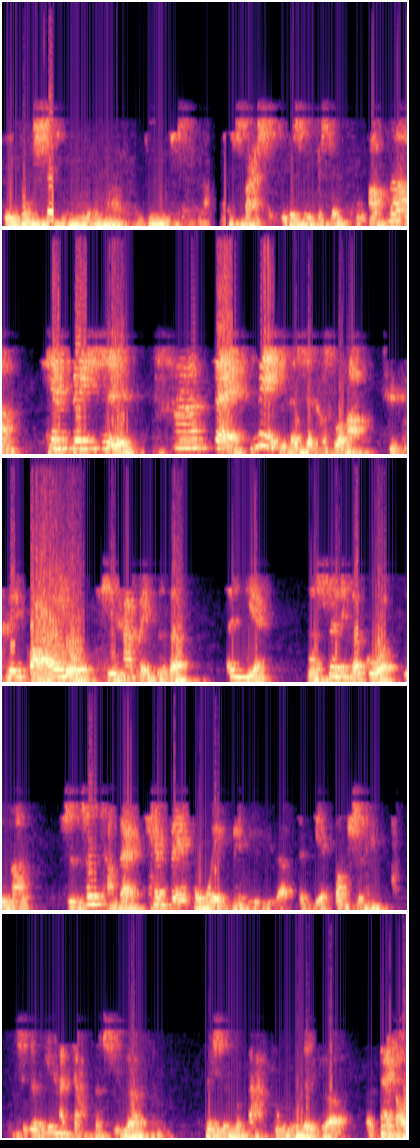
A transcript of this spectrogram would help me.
一种圣徒的话，就是圣了。十八世纪的是一个圣徒。好，那谦卑是他在内里的深处哈，可以保有其他美德的恩典。那圣灵的果子呢，是珍藏在谦卑宏伟美丽里的恩典装饰里。这个米罕讲的是一个很。这是很大众中的一个呃代表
